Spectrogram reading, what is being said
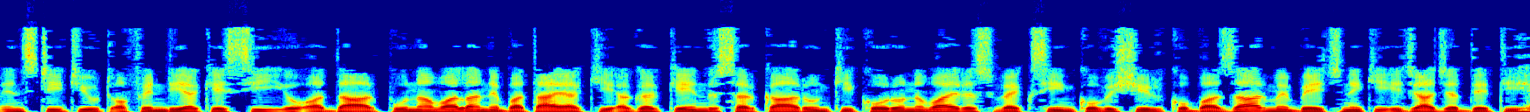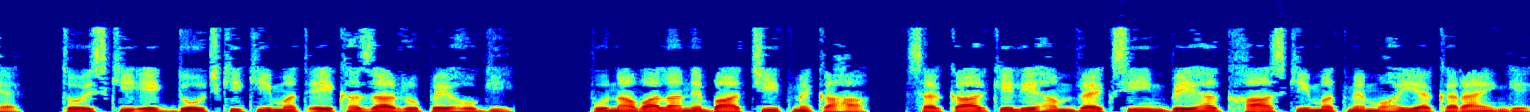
इंस्टीट्यूट ऑफ़ इंडिया के सीईओ अदार पूनावाला ने बताया कि अगर केंद्र सरकार उनकी कोरोना वायरस वैक्सीन कोविशील्ड को बाज़ार में बेचने की इजाज़त देती है तो इसकी एक डोज की कीमत एक हज़ार रुपये होगी। पूनावाला ने बातचीत में कहा, सरकार के लिए हम वैक्सीन बेहद खास कीमत में मुहैया कराएँगे।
